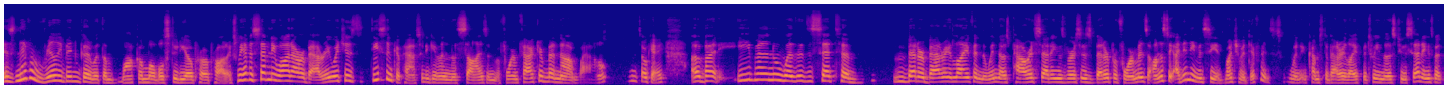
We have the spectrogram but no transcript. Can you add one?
has never really been good with the Wacom Mobile Studio Pro products. We have a 70 watt hour battery, which is decent capacity given the size and the form factor, but not wow. It's okay. Uh, but even with it set to better battery life in the Windows power settings versus better performance, honestly, I didn't even see much of a difference when it comes to battery life between those two settings. But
